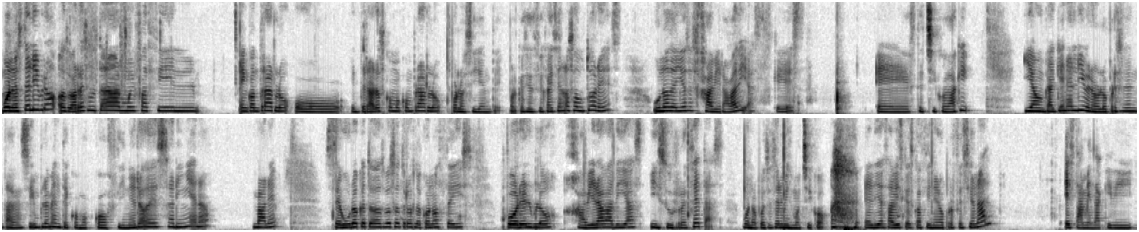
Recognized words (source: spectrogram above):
Bueno, este libro os va a resultar muy fácil encontrarlo o enteraros cómo comprarlo por lo siguiente. Porque si os fijáis en los autores, uno de ellos es Javier Abadías, que es eh, este chico de aquí. Y aunque aquí en el libro lo presentan simplemente como cocinero de Sariñena, ¿vale? Seguro que todos vosotros lo conocéis por el blog Javier Abadías y sus recetas. Bueno, pues es el mismo chico. Él ya sabéis que es cocinero profesional. Es también de aquí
